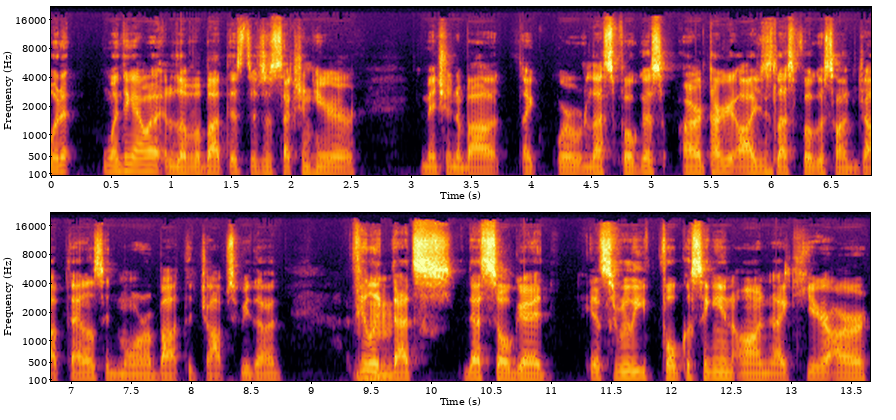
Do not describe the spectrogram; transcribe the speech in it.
what one thing I love about this, there's a section here mentioned about like we're less focused, our target audience less focused on job titles and more about the jobs to be done. I feel Mhm. like that's that's so good. It's really focusing in on like here are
